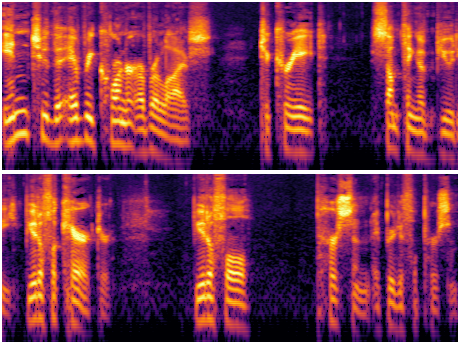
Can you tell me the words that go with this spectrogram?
into the every corner of our lives to create something of beauty, beautiful character, beautiful person, a beautiful person.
